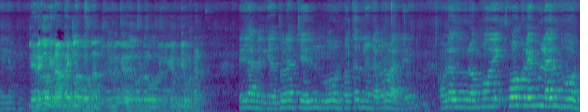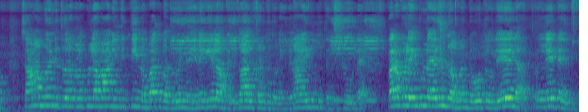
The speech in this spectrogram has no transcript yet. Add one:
இல்லை எனக்கு ஓகே நான் பைக்லாம் போகிறேன் இவங்க ஓட்டுற ஒரு எப்படி ஒரு ஃபேன் எல்லாம் தொடர்ச்சி இருந்து பக்கத்துல பரவாயில்ல அவ்வளவு தூரம் போய் ஃபுல்லா இருந்து ஓடும். சாமான் வேண்டிட்டு வரக்குள்ள ஃபுல்லாக வாங்கி சித்தி நான் பார்த்து பார்த்து வேணும் எனக்கு ஏழாம் போய் கால் கடுக்க தொடங்கிது நான் இருந்துட்டேன் ஸ்டூலில் வரக்குள்ளையும் ஃபுல்லாக இருந்து அம்மா இந்த ஓட்டோ லேலா லேட்டாக இருந்துட்டு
